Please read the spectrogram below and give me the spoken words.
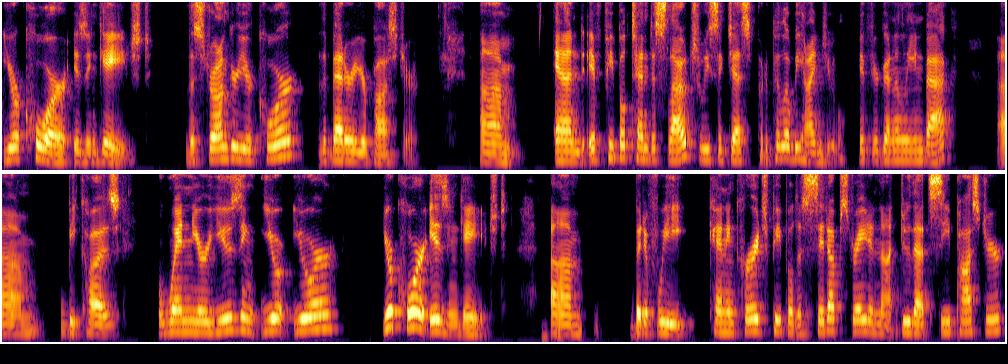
your core is engaged the stronger your core the better your posture. Um, and if people tend to slouch, we suggest put a pillow behind you if you're going to lean back, um, because when you're using your your your core is engaged. Um, but if we can encourage people to sit up straight and not do that C posture,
